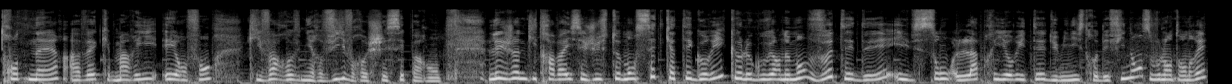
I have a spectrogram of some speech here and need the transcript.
trentenaire, avec mari et enfant, qui va revenir vivre chez ses parents. Les jeunes qui travaillent, c'est justement cette catégorie que le gouvernement veut aider. Ils sont la priorité du ministre des Finances, vous l'entendrez,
